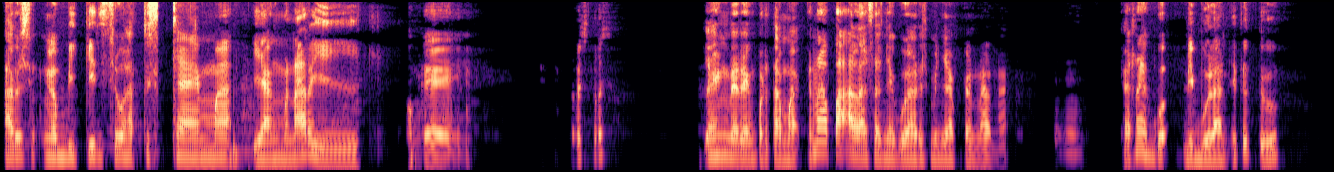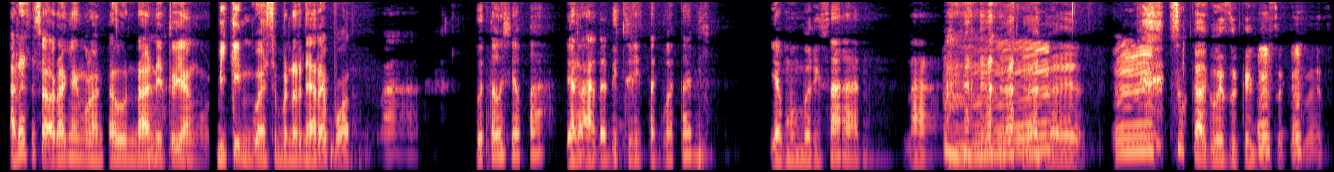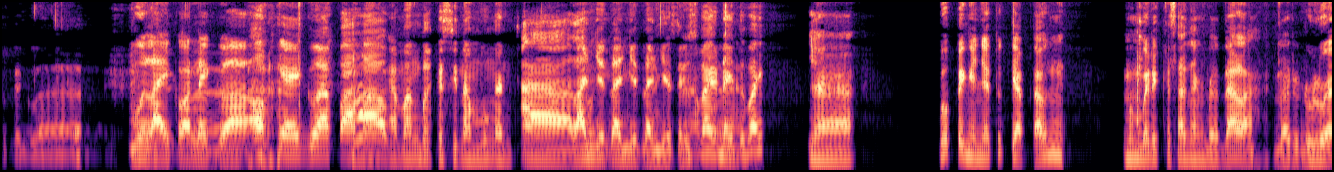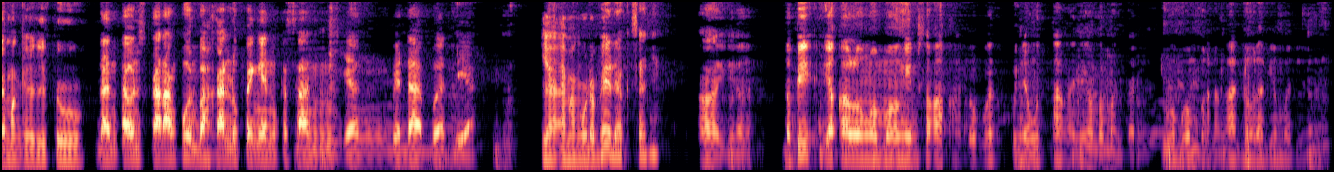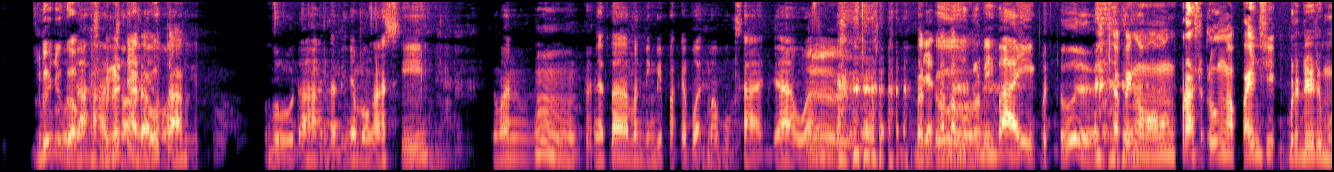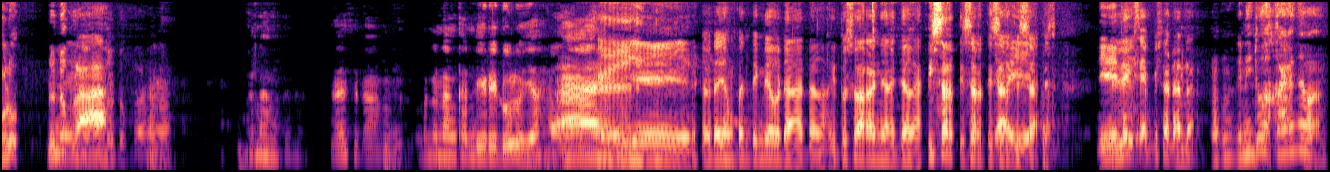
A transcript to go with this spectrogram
harus ngebikin suatu skema yang menarik. Oke. Terus terus yang dari yang pertama kenapa alasannya gue harus menyiapkan dana Mm. karena gue di bulan itu tuh ada seseorang yang ulang tahun dan itu yang bikin gue sebenarnya repot. Nah gue tahu siapa? Yang Ya. ada di cerita gue tadi yang memberi saran. Nah. Hmm, suka gue suka gue suka gue suka gue mulai connect gua. oke gua paham. emang berkesinambungan cuy. ah lanjut Oh, iya, lanjut lanjut. Terus pai udah itu pai ya gue pengennya tuh tiap tahun memberi kesan yang beda lah dari dulu emang kayak gitu dan tahun sekarang pun bahkan lu pengen kesan yang beda buat dia ya emang udah beda kesannya Oh iya. Tapi ya kalau ngomongin soal kado gue punya utang aja sama mantan gue. Gue belum pernah ngado lagi sama dia. Gue juga sebenarnya ada utang. Keburu udahan tadinya mau ngasih. Cuman hmm ternyata mending dipakai buat mabuk saja uang. Hmm. Betul mabuk lebih baik Betul. tapi ngomong-ngomong pras lu ngapain sih berdiri mulu duduklah Duduk lah. tenang tenang saya sedang menenangkan diri dulu ya Oh. anjir Ya udah yang penting dia udah ada lah. Itu suaranya aja lah. Teaser teaser teaser Ya, iya. teaser. Jadi- next episode ada Ini juga kayaknya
